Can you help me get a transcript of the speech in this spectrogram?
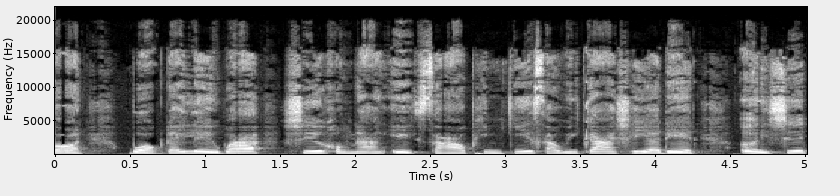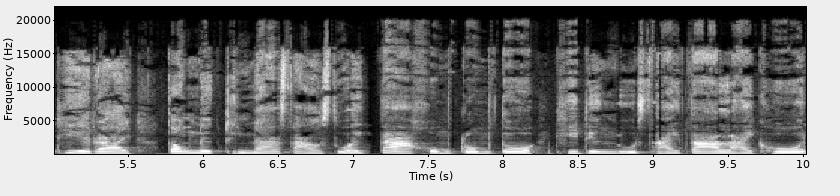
ก่อน บอกได้เลยว่า ชื่อของนางเอกสาวพิงกี้สาวิกาชยเดชเอ่ยชื่อทีไรต้องนึกถึงหน้าสาวสวยตาคมกลมโตที่ดึงดูดสายตาหลายคน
